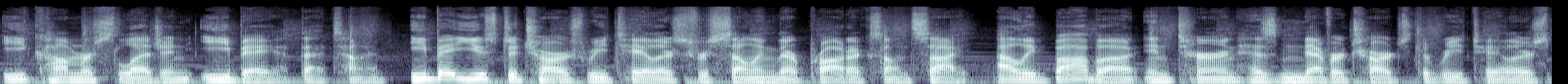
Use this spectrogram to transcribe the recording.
e commerce legend eBay at that time. eBay used to charge retailers for selling their products on site. Alibaba, in turn, has never charged the retailers,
